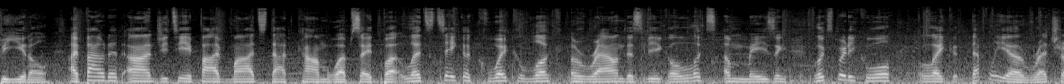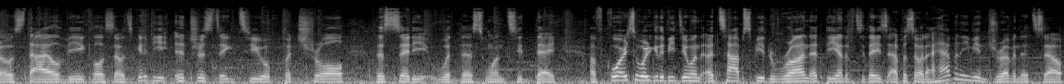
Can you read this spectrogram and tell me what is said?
Beetle. I found it on GTA5mods.com website, but let's take a quick look around this vehicle. Looks amazing. Looks pretty cool. Like definitely a retro style vehicle, so it's to be interesting to patrol the city with this one today. Of course, we're to be doing a top speed run at the end of today's episode. I haven't even driven it, so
